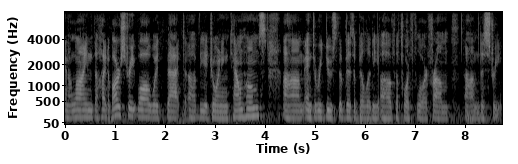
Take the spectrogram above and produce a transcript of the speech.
and align the height of our street wall with that of the adjoining townhomes um, and to reduce the visibility of the fourth floor from um, the street.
